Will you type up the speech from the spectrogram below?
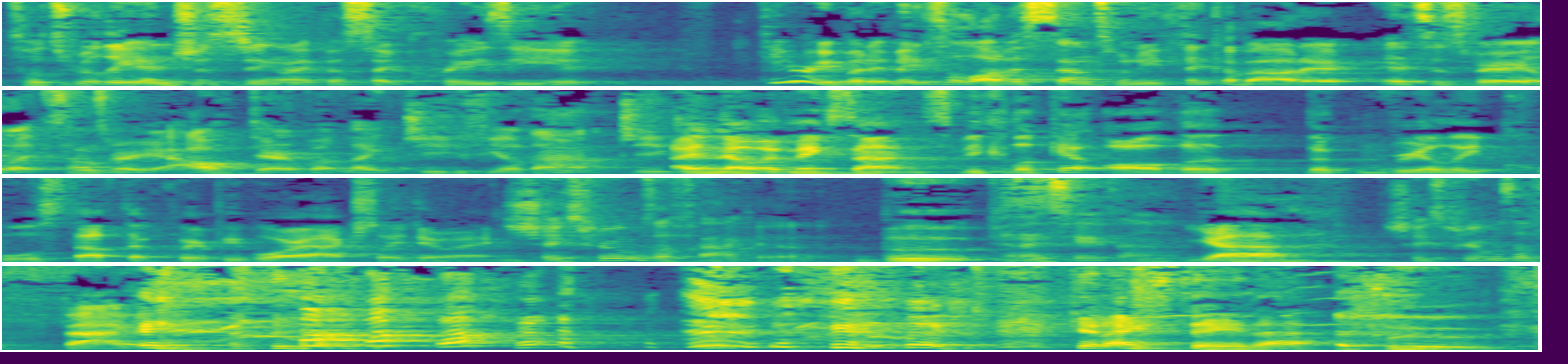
so it's really interesting like this like crazy theory but it makes a lot of sense when you think about it it's just very like sounds very out there but like do you feel that do you I know it? it makes sense because look at all the the really cool stuff that queer people are actually doing. shakespeare was a faggot Boots. can i say that Yeah. shakespeare was a faggot Can I say that? Boots.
